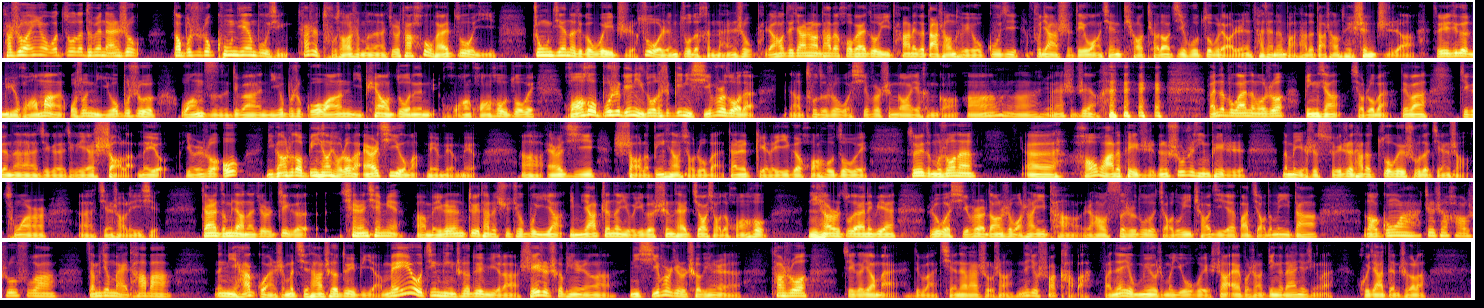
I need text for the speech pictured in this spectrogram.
他说：“哎呀，我坐的特别难受。”倒不是说空间不行，他是吐槽什么呢？就是他后排座椅中间的这个位置坐人坐的很难受，然后再加上他的后排座椅，他那个大长腿，我估计副驾驶得往前调调到几乎坐不了人，他才能把他的大长腿伸直啊。所以这个女皇嘛，我说你又不是王子，对吧？你又不是国王，你偏要坐那个皇皇后座位，皇后不是给你坐的，是给你媳妇儿坐的。然后兔子说：“我媳妇儿身高也很高啊，原来是这样。反正不管怎么说，冰箱小桌板对吧？这个呢，这个这个也少了，没有。有人说哦，你刚刚说到冰箱小桌板，L7 有吗？没有没有没有啊，L7 少了冰箱小桌板，但是给了一个皇后座位。所以怎么说呢？呃，豪华的配置跟舒适性配置，那么也是随着它的座位数的减少，从而呃减少了一些。但是怎么讲呢？就是这个千人千面啊，每个人对它的需求不一样。你们家真的有一个身材娇小的皇后？”你要是坐在那边，如果媳妇儿当时往上一躺，然后四十度的角度一调节，把脚这么一搭，老公啊，这车好舒服啊，咱们就买它吧。那你还管什么其他车对比啊？没有精品车对比了，谁是车评人啊？你媳妇儿就是车评人。她说这个要买，对吧？钱在她手上，那就刷卡吧，反正又没有什么优惠，上 app 上订个单就行了，回家等车了。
